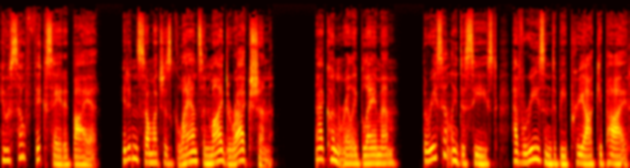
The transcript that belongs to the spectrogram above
He was so fixated by it, he didn't so much as glance in my direction. I couldn't really blame him. The recently deceased have reason to be preoccupied.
